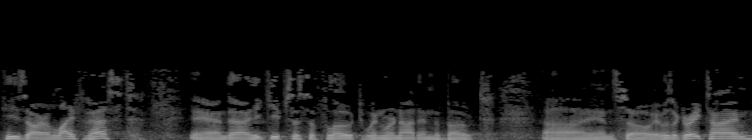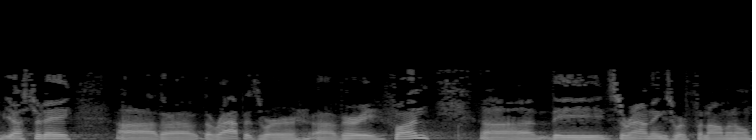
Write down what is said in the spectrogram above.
He's our life vest and uh, He keeps us afloat when we're not in the boat. and so it was a great time yesterday. Uh, the, the rapids were uh, very fun. Uh, the surroundings were phenomenal,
